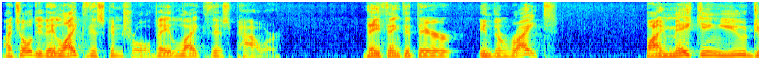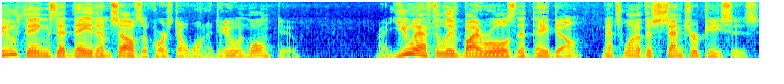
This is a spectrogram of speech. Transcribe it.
I told you they like this control. They like this power. They think that they're in the right by making you do things that they themselves of course don't want to do and won't do. Right? You have to live by rules that they don't. That's one of the centerpieces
